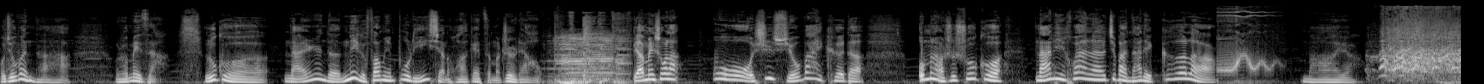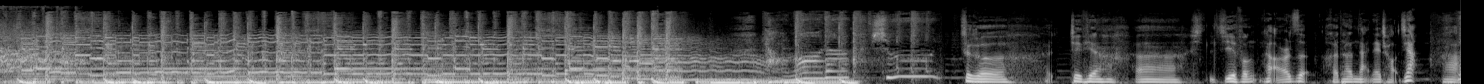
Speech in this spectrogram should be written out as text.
我就问她哈。我说妹子啊，如果男人的那个方面不理想的话，该怎么治疗？表妹说了，我是学外科的，我们老师说过，哪里坏了就把哪里割了。妈呀！这个。这天哈啊，叶枫他儿子和他奶奶吵架啊，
